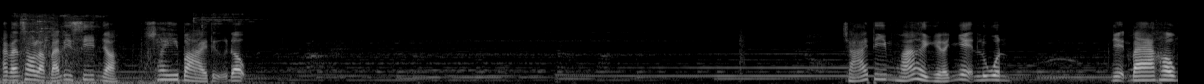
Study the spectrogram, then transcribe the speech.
Hai ván sau làm ván đi xin nhở xoay bài tự động. Trái tim hóa hình thì đánh nhện luôn. Nhện ba không?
